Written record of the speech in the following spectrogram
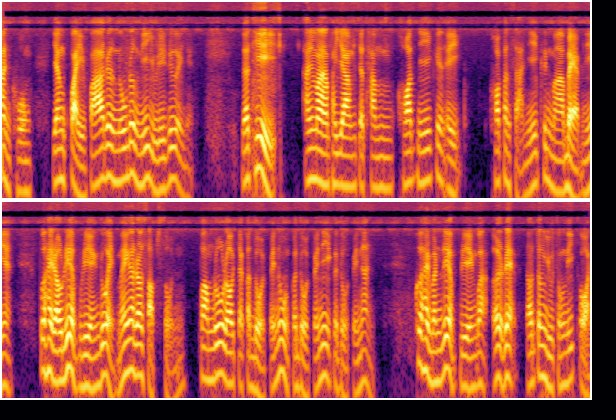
มั่นคง ยังไขว่ฟ้าเรื่องนู้นเรื่องนี้อยู่เรื่อยๆเนี่ยแล้วที่อันมาพยายามจะทำคอร์สนี้ขึ้นไอ้คอร์สภาษานี้ขึ้นมาแบบเนี้ยเพื่อให้เราเรียบเรียงด้วย ไม่งั้นเราสับสน ความรู้เราจะกระโดดไปนู่นกระโดดไปนี่กระโดดไปนั่น เพื่อให้มันเรียบเรียงว่า เออเนี่ยเราต้องอยู่ตรงนี้ก่อน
